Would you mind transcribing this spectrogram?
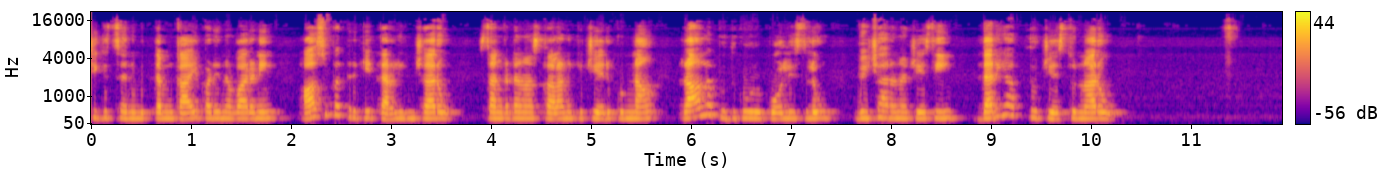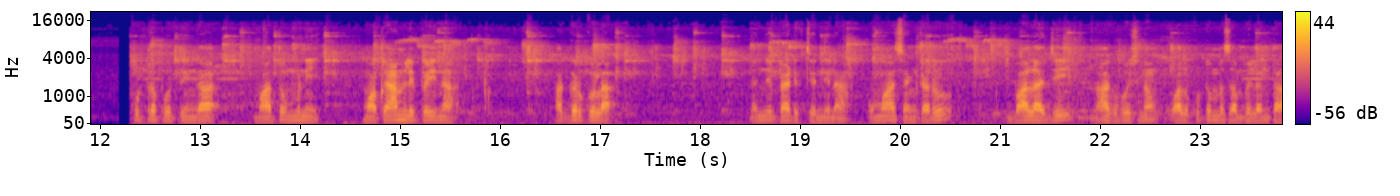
చికిత్స నిమిత్తం గాయపడిన వారిని ఆసుపత్రికి తరలించారు. సంఘటనా స్థలానికి చేరుకున్న రాళ్ళబుదుగూరు పోలీసులు విచారణ చేసి దర్యాప్తు చేస్తున్నారు. కుట్రపూర్తిగా మా తమ్ముని మా ఫ్యామిలీ పైన అగ్గర్కుల నంజంపేటకు చెందిన ఉమాశంకరు బాలాజీ నాగభూషణం వాళ్ళ కుటుంబ సభ్యులంతా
